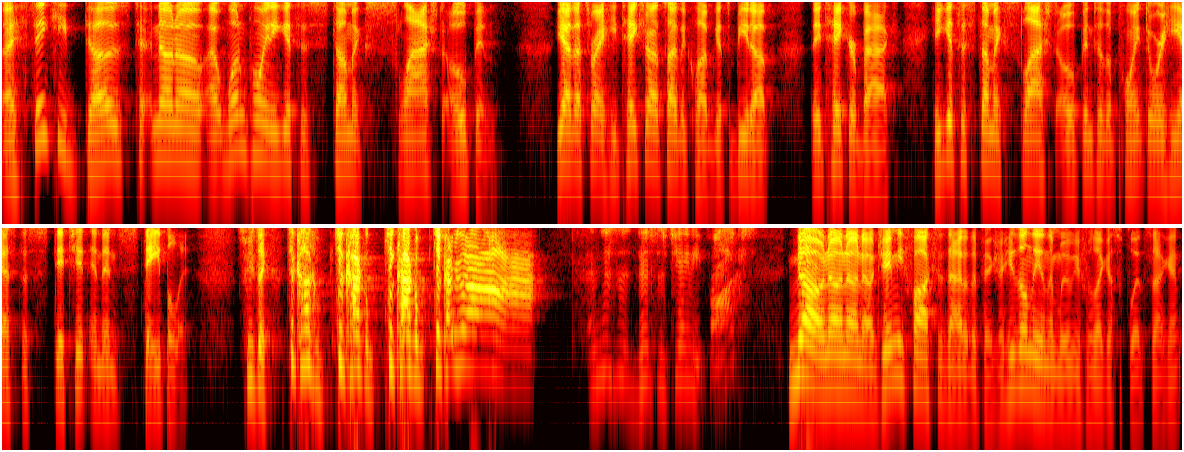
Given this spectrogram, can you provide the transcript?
I think he does. T- no, no. At one point, he gets his stomach slashed open. Yeah, that's right. He takes her outside the club, gets beat up. They take her back. He gets his stomach slashed open to the point to where he has to stitch it and then staple it. So he's like, Chicago, Chicago, Chicago, Chicago. Ah! And this is this is Jamie Foxx. No, no, no, no. Jamie Foxx is out of the picture. He's only in the movie for like a split second,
